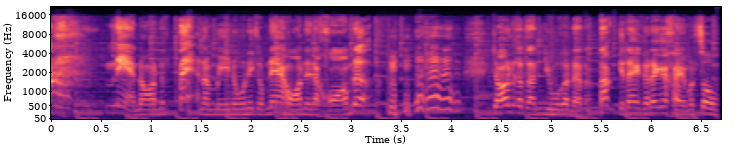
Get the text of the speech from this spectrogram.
ป้า แน่นอนแตะนะเมนูนี้กับแน่ฮอนเลยนะขอมเด้อจอนกับตันยูกันนะตักจะได้ก็ได้ก็ไข่มันส้ม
